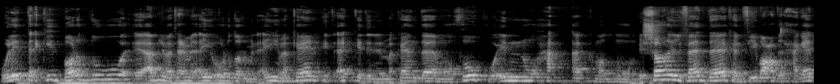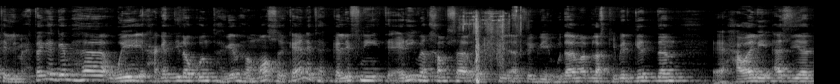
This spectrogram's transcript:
وللتأكيد برضو قبل ما تعمل أي اوردر من أي مكان اتأكد إن المكان ده موثوق وإنه حقك مضمون. الشهر اللي فات ده كان في بعض الحاجات اللي محتاج أجيبها والحاجات دي لو كنت هجيبها من مصر كانت هتكلفني تقريبا 25000 جنيه. وده مبلغ كبير جدا حوالي أزيد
